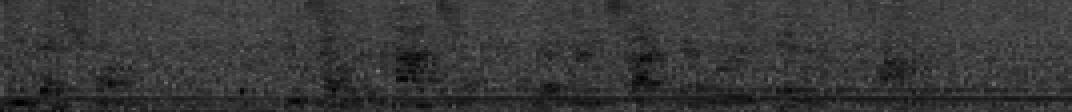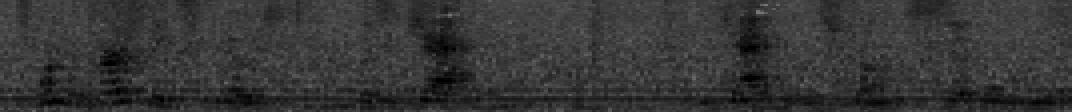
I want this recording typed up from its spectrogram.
see that trunk and some of the content that were inside that were in it at the time. One of the first things he noticed was a jacket. The jacket was from the Civil War.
